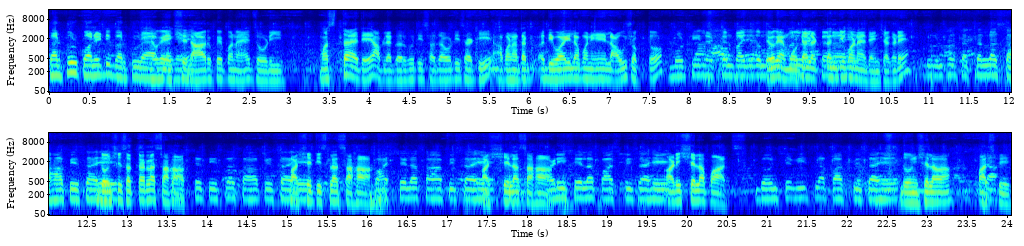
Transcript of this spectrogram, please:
भरपूर क्वालिटी भरपूर आहे एक सौ एकशे दहा रुपये पण आहे जोडी. मस्त आहे ते आपल्या घरगुती सजावटीसाठी. आपण आता दिवाळीला पण हे लावू शकतो. मोठी लटकन पाहिजे मोठ्या लटकन लटकनती पण आहे. आहे त्यांच्याकडे. दोनशे सत्तरला सहा पीस आहे. दोनशे सत्तरला सहा. पाचशे तीसला सहा पीस आहे. पाचशे तीसला सहा. पाचशेला सहा पीस आहे. पाचशेला सहा. अडीचशेला पाच पीस आहे. अडीचशेला पाच. दोनशे वीसला पाच पीस आहे. दोनशेला पाच चा- पीस.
